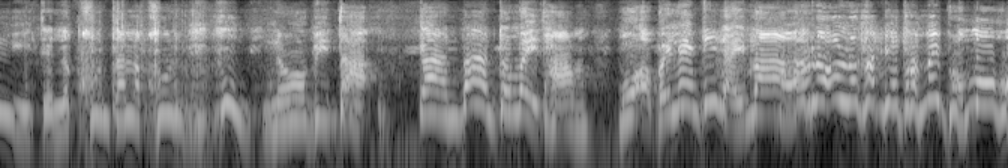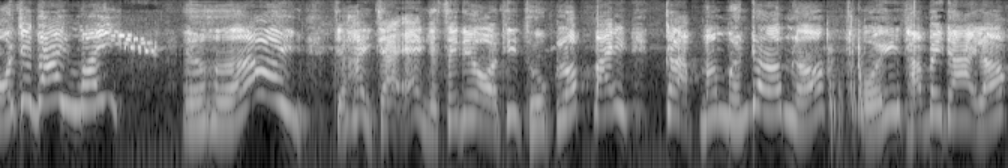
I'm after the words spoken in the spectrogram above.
ยแต่ละคนแต่ละคนหึโนบิตะ การบ้านก็ไม่ทำมัวออกไปเล่นที่ไหนมา ขอร้องแล้วครับอย่าทำให้ผมโมโหจะได้ไหม เฮ้ย จะให้ใจแอนกับเซเนโอที่ถูกลบไป กลับมาเหมือนเดิมเหรอ โอ้ยทำไม่ได้หรอก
